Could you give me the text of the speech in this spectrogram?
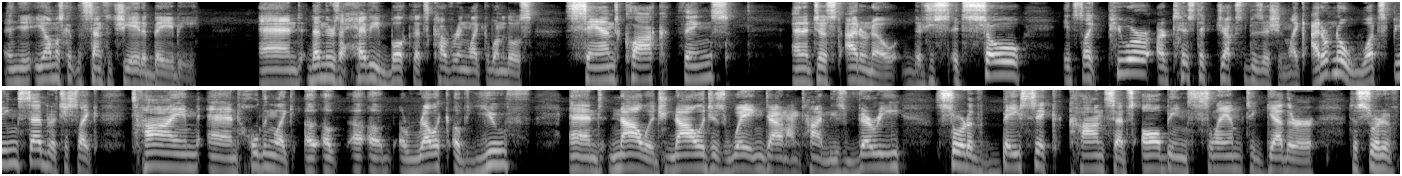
And you, you almost get the sense that she ate a baby. And then there's a heavy book that's covering like one of those sand clock things. And it just, I don't know, there's just, it's so, it's like pure artistic juxtaposition. Like, I don't know what's being said, but it's just like time and holding like a, a, a, a relic of youth and knowledge. Knowledge is weighing down on time. These very sort of basic concepts all being slammed together to sort of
